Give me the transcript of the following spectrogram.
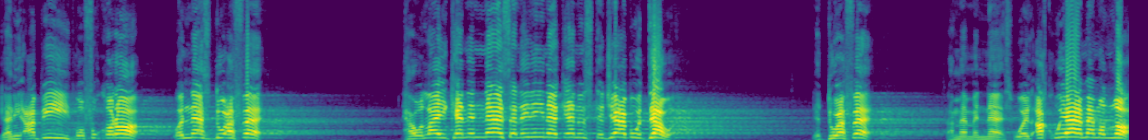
يعني عبيد وفقراء والناس ضعفاء. هؤلاء كان الناس الذين كانوا استجابوا الدعوة. الضعفاء أمام الناس والأقوياء أمام الله.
